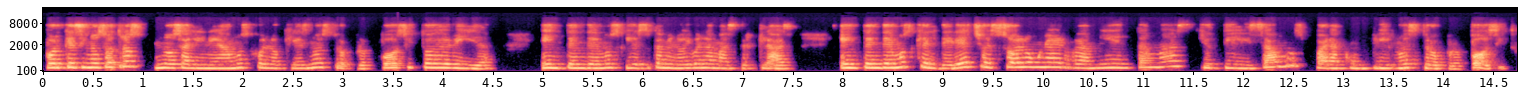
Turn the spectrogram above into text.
Porque si nosotros nos alineamos con lo que es nuestro propósito de vida, entendemos, y esto también lo digo en la masterclass, entendemos que el derecho es solo una herramienta más que utilizamos para cumplir nuestro propósito.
